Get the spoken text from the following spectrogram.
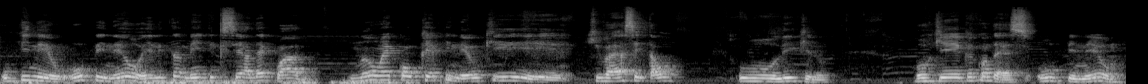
O pneu, o pneu ele também tem que ser adequado. Não é qualquer pneu que, que vai aceitar o, o líquido. Porque o que acontece? O pneu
